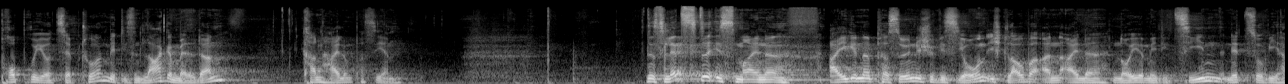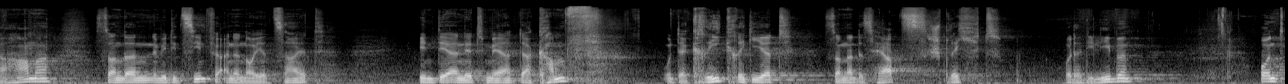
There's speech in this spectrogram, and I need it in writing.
Propriozeptoren, mit diesen Lagemeldern, kann Heilung passieren. Das letzte ist meine eigene persönliche Vision. Ich glaube an eine neue Medizin, nicht so wie Herr Hamer, sondern eine Medizin für eine neue Zeit, in der nicht mehr der Kampf und der Krieg regiert, sondern das Herz spricht oder die Liebe. Und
